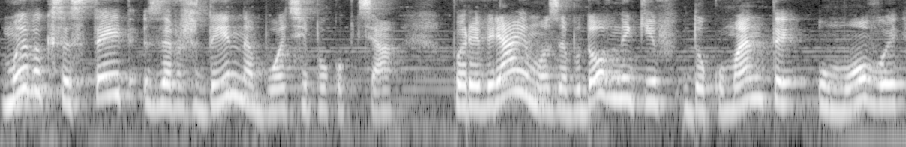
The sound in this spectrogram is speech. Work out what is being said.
Ми в Ексестейт завжди на боці покупця. Перевіряємо забудовників, документи, умови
